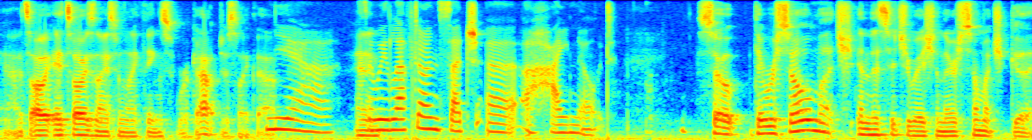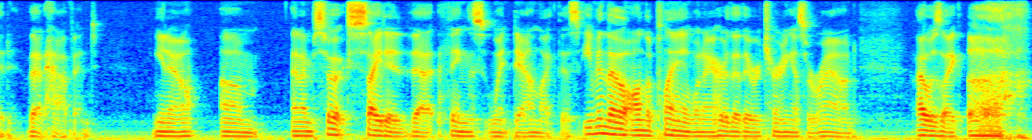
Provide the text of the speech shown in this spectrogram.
Yeah, it's always, it's always nice when like things work out just like that. Yeah. so we left on such a, a high note. So there was so much in this situation. There's so much good that happened, you know. Um, and I'm so excited that things went down like this. Even though on the plane, when I heard that they were turning us around, I was like, ugh.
